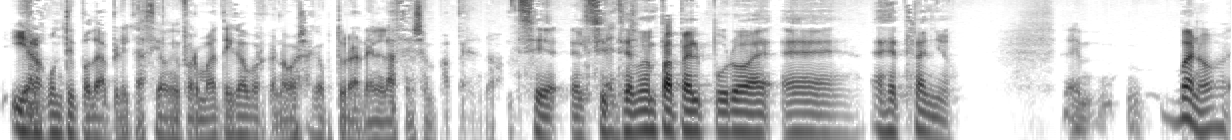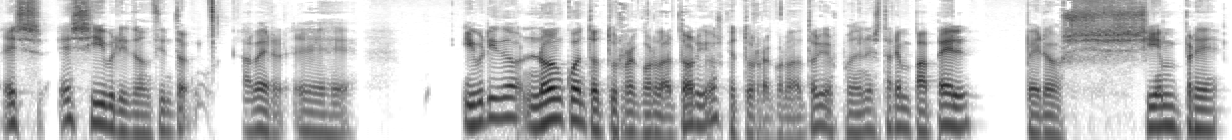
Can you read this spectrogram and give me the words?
y algún tipo de aplicación informática porque no vas a capturar enlaces en papel, ¿no? Sí, el sistema en papel puro es, extraño. Em, bueno, es, es híbrido. A ver, eh, híbrido no en cuanto a tus recordatorios, que tus recordatorios pueden estar en papel, pero siempre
